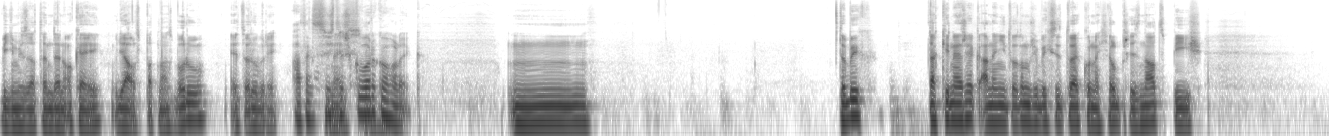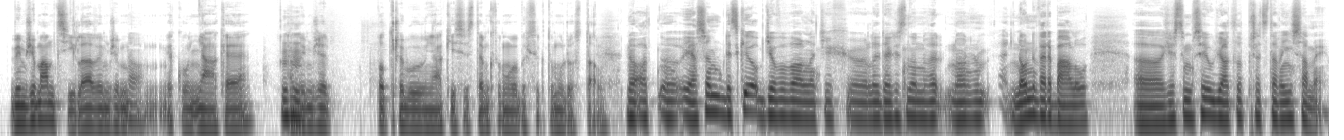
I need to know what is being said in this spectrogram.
vidím, že za ten den OK, udělal z 15 bodů, je to dobrý. A tak jsi Nejsem. trošku workoholik. Mm, to bych taky neřekl a není to o tom, že bych si to jako nechtěl přiznat, spíš vím, že mám cíle a vím, že No. jako nějaké a Mhm. vím, že potřebuju nějaký systém k tomu, abych se k tomu dostal. No a uh, já jsem vždycky obdivoval na těch uh, lidech z nonver, non, nonverbálu, uh, že si musí udělat to představení sami.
